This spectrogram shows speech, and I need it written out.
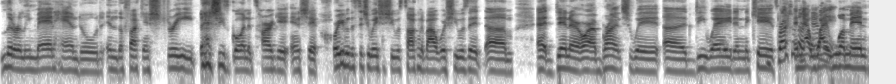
literally manhandled in the fucking street as she's going to Target and shit or even the situation she was talking about where she was at um at dinner or at brunch with uh D Wade and the kids Brunch and that white woman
